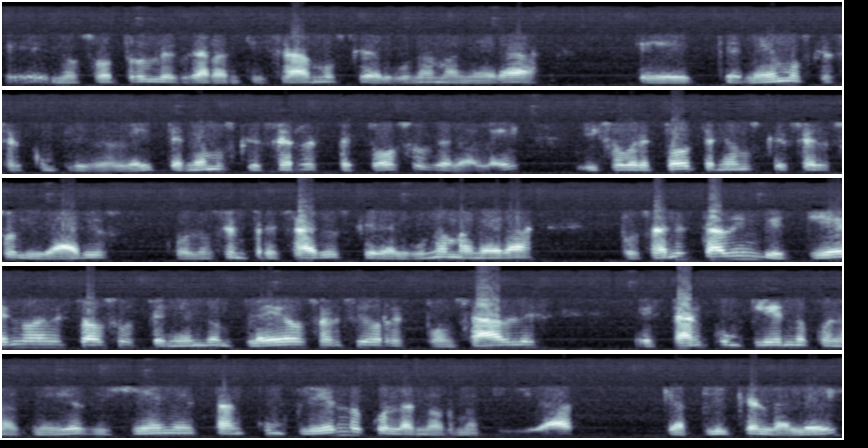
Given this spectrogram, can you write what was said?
Eh, nosotros les garantizamos que de alguna manera eh, tenemos que hacer cumplir la ley, tenemos que ser respetuosos de la ley y sobre todo tenemos que ser solidarios con los empresarios que de alguna manera pues han estado invirtiendo, han estado sosteniendo empleos, han sido responsables, están cumpliendo con las medidas de higiene, están cumpliendo con la normatividad que aplica la ley.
